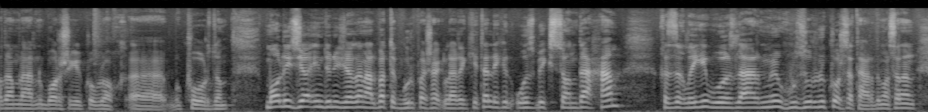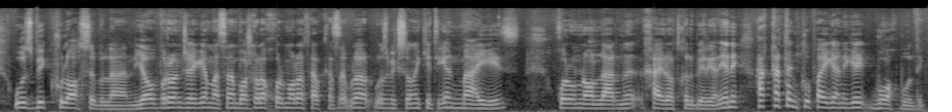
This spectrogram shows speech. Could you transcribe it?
odamlarni borishiga ko'proq e, ko'rdim. Moliziya indoneziyadan albatta guruh shaklari ketadi lekin o'zbekistonda ham qiziqligi o'zlarini huzurini ko'rsatardi. Masalan o'zbek quloqsi bilan yo biron joyga masalan boshqalar xurmolar tarqasa bular o'zbekistondan ketgan mayiz qo'rg'onlarni xayrot qilib bergan. Ya'ni haqiqatdan ko'payganiga guvoh bo'ldik.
